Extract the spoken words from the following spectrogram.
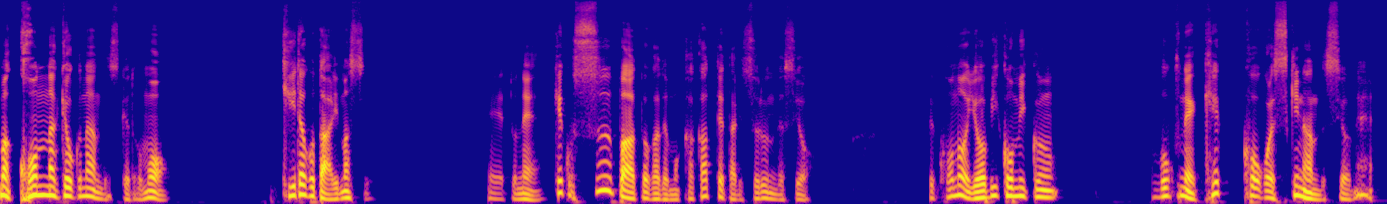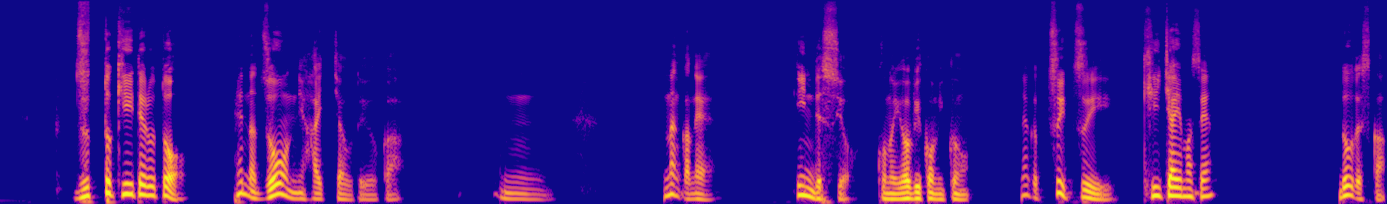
まあ、こんな曲なんですけども、聞いたことあります？えっ、ー、とね、結構スーパーとかでもかかってたりするんですよ。でこの呼び込みくん、僕ね、結構これ好きなんですよね。ずっと聞いてると、変なゾーンに入っちゃうというか、うん。なんかね、いいんですよ。この呼び込みくん。なんかついつい聞いちゃいません？どうですか？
